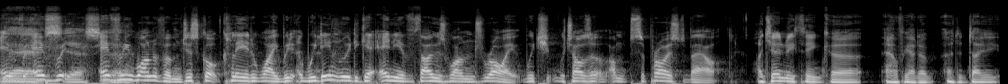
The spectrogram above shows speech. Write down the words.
every Yes, every, yes, every yeah. one of them just got cleared away. We, we didn't really get any of those ones right, which which I was uh, I'm surprised about. I generally think uh, Alfie had a, had a day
